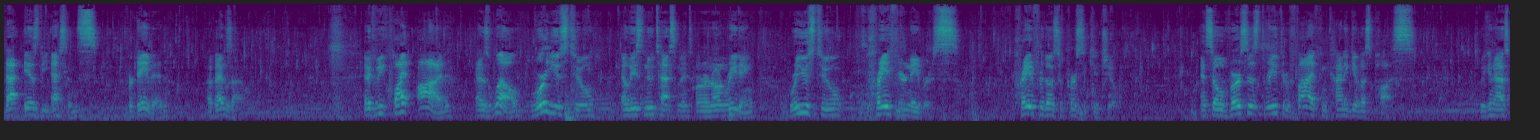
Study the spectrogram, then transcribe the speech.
that is the essence for David of exile. And it can be quite odd as well. We're used to, at least New Testament or in our own reading, we're used to pray for your neighbors, pray for those who persecute you. And so verses 3 through 5 can kind of give us pause. We can ask,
